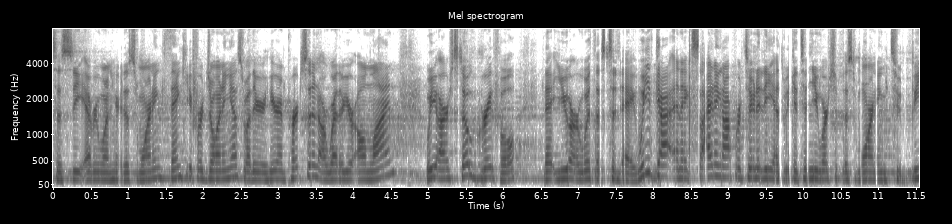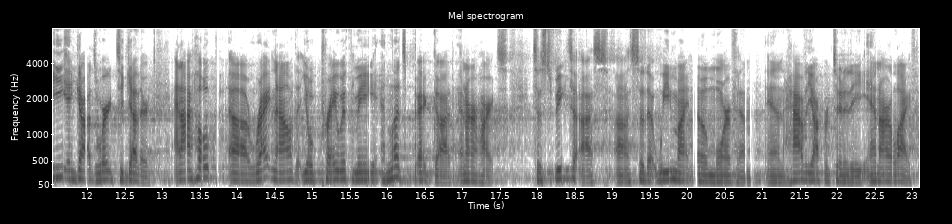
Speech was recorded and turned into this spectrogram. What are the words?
to see everyone here this morning. Thank you for joining us, whether you're here in person or whether you're online. We are so grateful that you are with us today. We've got an exciting opportunity as we continue worship this morning to be in God's Word together. And I hope uh, right now that you'll pray with me and let's beg God in our hearts to speak to us uh, so that we might know more of Him and have the opportunity in our life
